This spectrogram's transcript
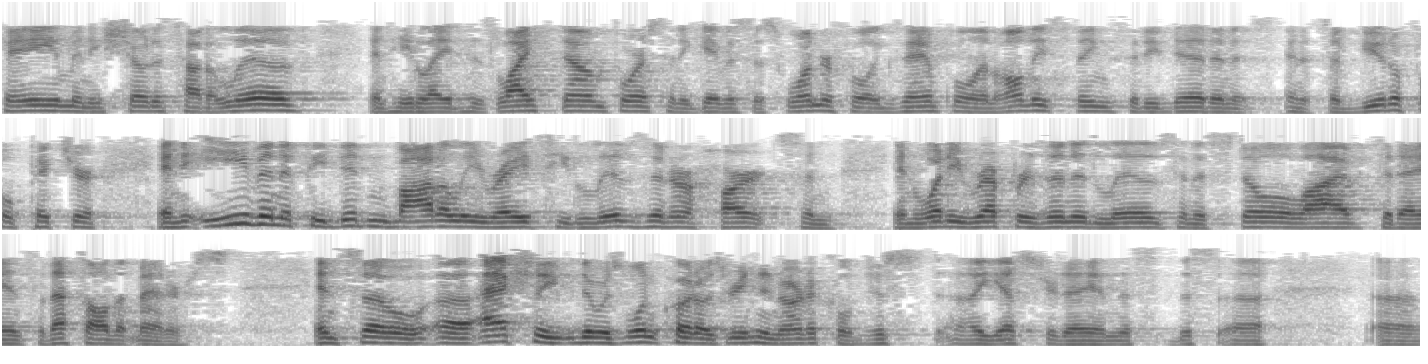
came and He showed us how to live, and He laid His life down for us, and He gave us this wonderful example, and all these things that He did, and it's and it's a beautiful picture. And even if He didn't bodily raise, He lives in our hearts, and and what He represented lives and is still alive today, and so that's all that matters. And so, uh, actually, there was one quote I was reading an article just uh, yesterday, and this this. Uh, uh,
